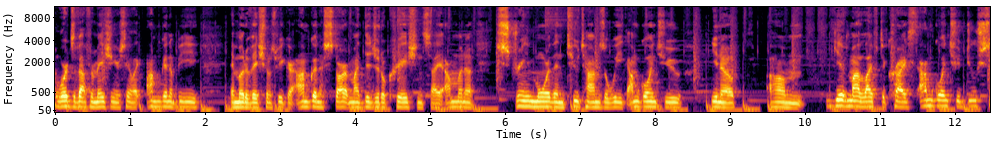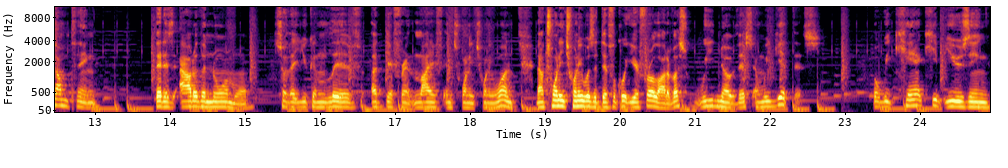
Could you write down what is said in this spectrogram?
words of affirmation you're saying like I'm to be a motivational speaker. I'm to start my digital creation site. I'm to stream more than 2 times a week. I'm going to, you know, um give my life to Christ. I'm going to do something that is out of the normal so that you can live a different life in 2021. Now, 2020 was a difficult year for a lot of us. We know this and we get this. But we can't keep using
